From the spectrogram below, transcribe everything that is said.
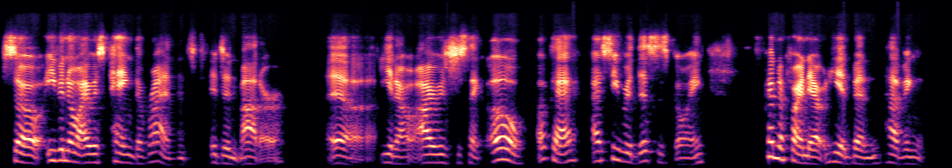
So even though I was paying the rent, it didn't matter uh, you know, I was just like, oh, okay, I see where this is going. Kind of find out he had been having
